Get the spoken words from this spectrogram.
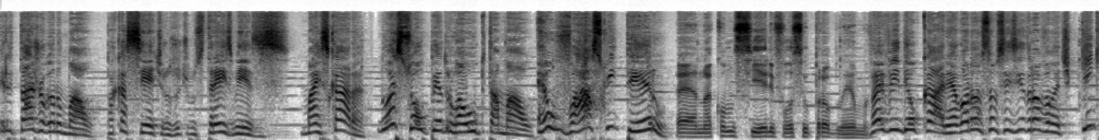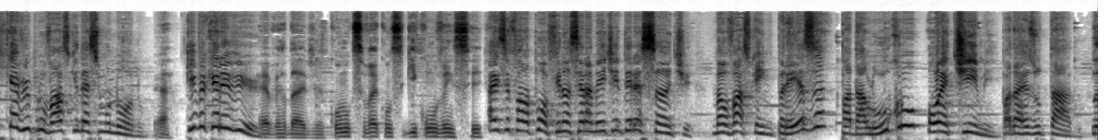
Ele tá jogando mal, pra cacete, nos últimos três meses. Mas, cara, não é só o Pedro Raul que tá mal. É o Vasco inteiro. É, não é como se ele fosse o problema. Vai vender o cara e agora nós estamos sem centroavante. Quem que quer vir pro Vasco em 19 É. Quem vai querer vir? É verdade. Como que você vai conseguir convencer? Aí você fala, pô, financeiramente é interessante. Mas o Vasco é empresa pra dar lucro ou é time pra dar resultado? Não,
